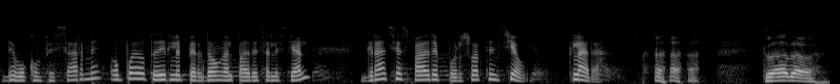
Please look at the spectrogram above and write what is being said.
¿debo confesarme o puedo pedirle perdón al Padre Celestial? Gracias, Padre, por su atención. Clara. Clara.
